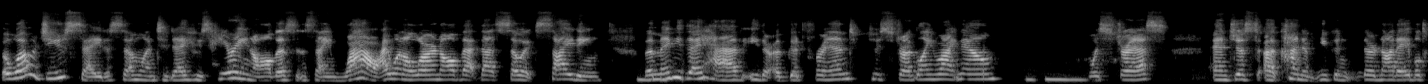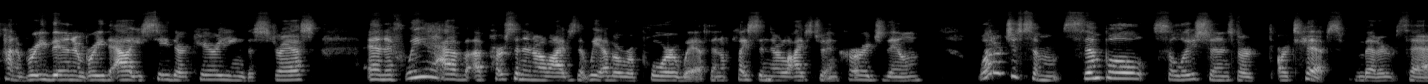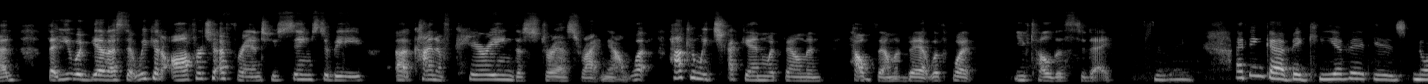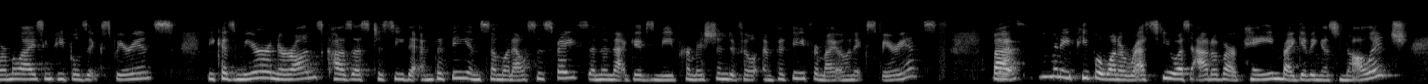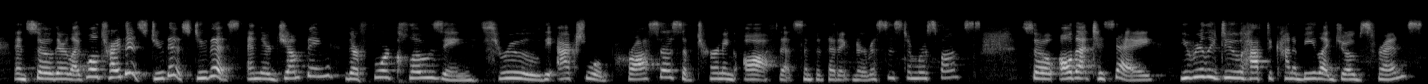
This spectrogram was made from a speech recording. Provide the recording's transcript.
But what would you say to someone today who's hearing all this and saying, "Wow, I want to learn all that. That's so exciting," but mm-hmm. maybe they have either a good friend who's struggling right now mm-hmm. with stress and just uh, kind of you can they're not able to kind of breathe in and breathe out. You see they're carrying the stress. And if we have a person in our lives that we have a rapport with and a place in their lives to encourage them what are just some simple solutions or, or tips better said that you would give us that we could offer to a friend who seems to be uh, kind of carrying the stress right now? What how can we check in with them and help them a bit with what you've told us today Absolutely. I think a big key of it is normalizing people's experience because mirror neurons cause us to see the empathy in someone else's face. And then that gives me permission to feel empathy for my own experience. But yes. too many people want to rescue us out of our pain by giving us knowledge. And so they're like, well, try this, do this, do this. And they're jumping, they're foreclosing through the actual process of turning off that sympathetic nervous system response. So, all that to say, you really do have to kind of be like Job's friends,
